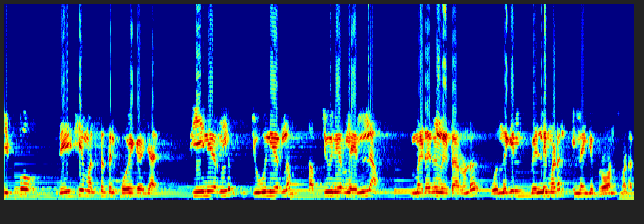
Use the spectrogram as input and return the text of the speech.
ഇപ്പോ ദേശീയ മത്സരത്തിൽ പോയി കഴിഞ്ഞാൽ സീനിയറിലും ജൂനിയറിലും സബ് ജൂനിയറിലും എല്ലാം മെഡലുകൾ കിട്ടാറുണ്ട്. ഒന്നുകിൽ വെള്ളി മെഡൽ ഇല്ലെങ്കിൽ ബ്രോൺസ് മെഡൽ.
